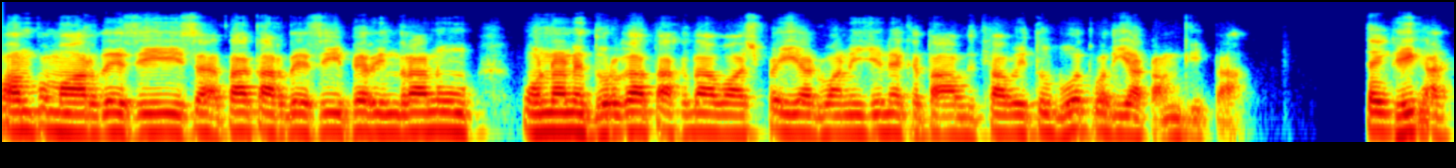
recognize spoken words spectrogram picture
ਪੰਪ ਮਾਰਦੇ ਸੀ ਸਹਾਇਤਾ ਕਰਦੇ ਸੀ ਫਿਰ ਇੰਦਰਾ ਨੂੰ ਉਹਨਾਂ ਨੇ ਦੁਰਗਾ ਤੱਕ ਦਾ ਵਾਜਪਈ ਅਡਵਾਨੀ ਜੀ ਨੇ ਖਿਤਾਬ ਦਿੱਤਾ ਵੀ ਤੂੰ ਬਹੁਤ ਵਧੀਆ ਕੰਮ ਕੀਤਾ ਠੀਕ ਹੈ।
